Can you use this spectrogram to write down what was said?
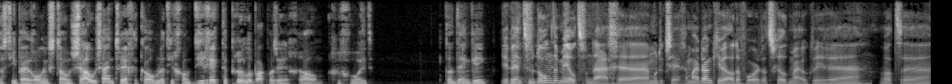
als die bij Rolling Stone zou zijn terechtgekomen, dat die gewoon direct de prullenbak was ingegooid. Dat denk ik. Je bent verdomde mild vandaag, uh, moet ik zeggen. Maar dankjewel daarvoor. Dat scheelt mij ook weer uh, wat uh,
